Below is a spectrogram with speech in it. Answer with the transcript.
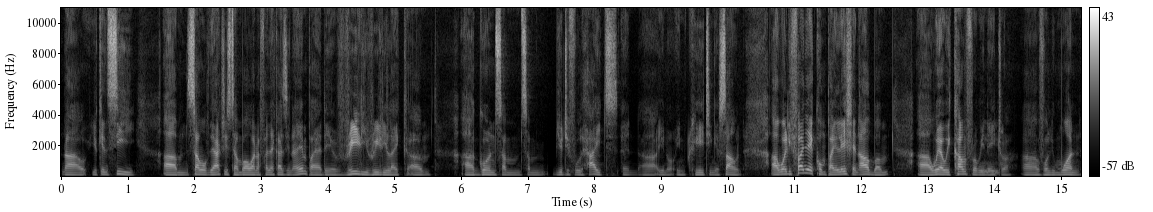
Now you can see um, some of the artists ambao wanafanya kazi na Empire, they really, really like um, uh, gone some some beautiful heights and uh, you know in creating a sound. Uh, walifanya a compilation album uh, where we come from inaitwa uh, volume one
